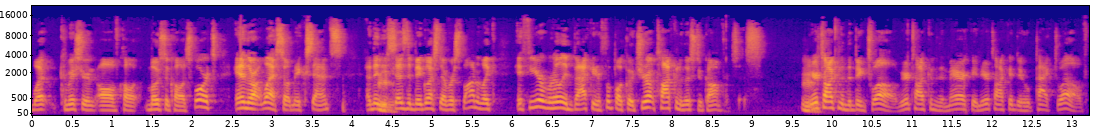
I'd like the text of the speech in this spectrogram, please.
what commissioner in all of college, most of college sports, and they're out west, so it makes sense. And then he hmm. says the Big West never responded. Like, if you're really backing your football coach, you're not talking to those two conferences. Hmm. You're talking to the Big 12. You're talking to the American. You're talking to Pac 12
